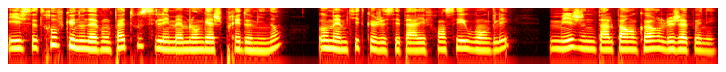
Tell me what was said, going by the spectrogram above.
Et il se trouve que nous n'avons pas tous les mêmes langages prédominants, au même titre que je sais parler français ou anglais, mais je ne parle pas encore le japonais.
